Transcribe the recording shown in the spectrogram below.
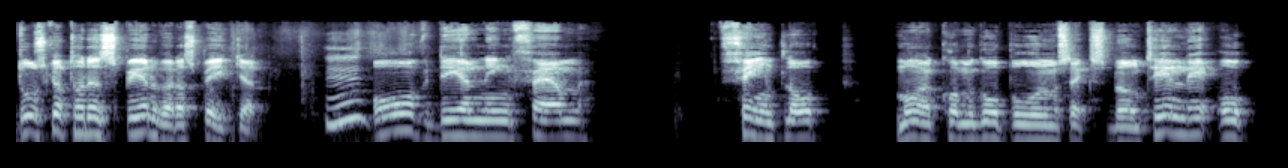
Då ska jag ta den spelvärda spiken. Mm. Avdelning 5. Fint lopp. Många kommer gå på nummer 6 Burn och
